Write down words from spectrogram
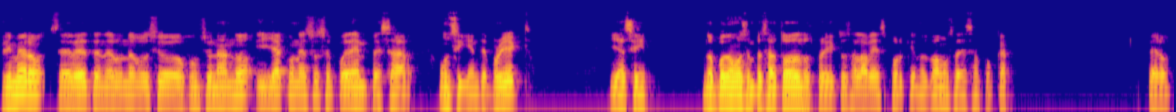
Primero, se debe tener un negocio funcionando y ya con eso se puede empezar un siguiente proyecto. Y así, no podemos empezar todos los proyectos a la vez porque nos vamos a desenfocar. Pero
